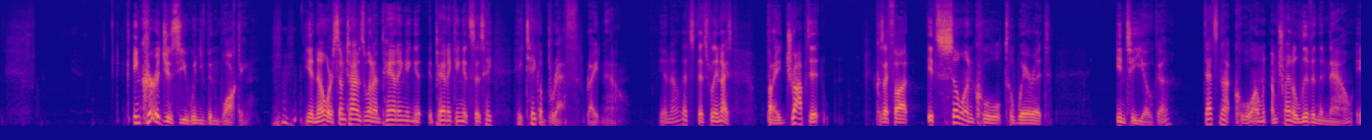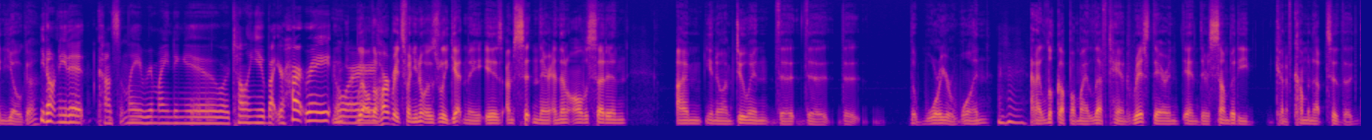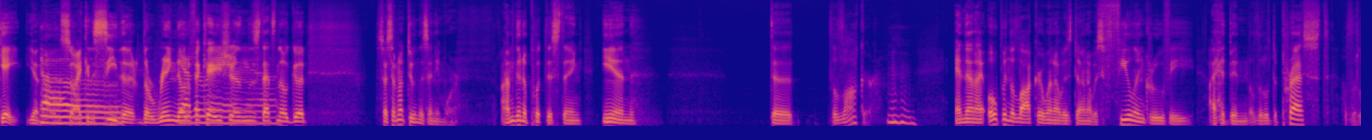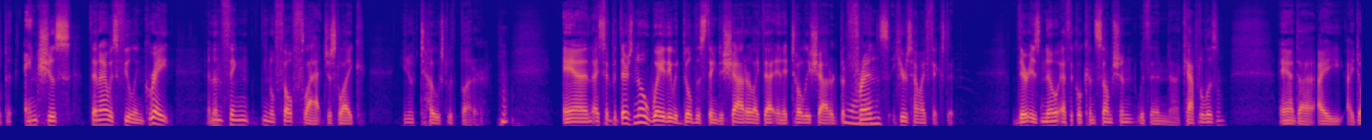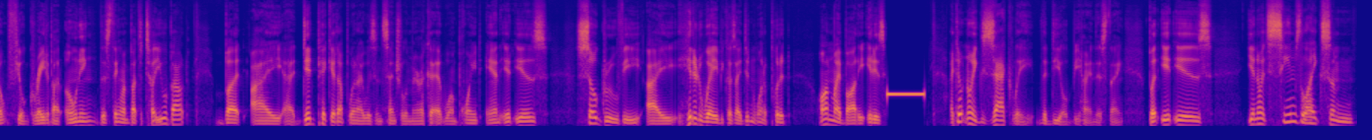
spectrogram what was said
encourages you when you've been walking. you know, or sometimes when I'm panicking, it, panicking, it says, "Hey, hey, take a breath right now." You know, that's that's really nice. But I dropped it because I thought it's so uncool to wear it into yoga That's not cool. I'm, I'm trying to live in the now in yoga. You don't need it constantly reminding you or telling you about your heart rate or Mm, Well, the heart rate's fun. You know what was really getting me is I'm sitting there, and then all of a sudden, I'm you know I'm doing the the the the warrior one, Mhm. and I look up on my left hand wrist there, and, and there's somebody kind of coming up to the gate, you know, so I can see Oh. the the ring Yeah, the ring, notifications. That's no good. So I said, I'm not doing this anymore. I'm gonna put this thing in the the locker. Mhm. And then I opened the locker when I was done. I was feeling groovy. I had been a little depressed, a little bit anxious. Then I was feeling great. And then the thing, you know, fell flat, just like, you know, toast with butter. and I said, but there's no way they would build this thing to shatter like that. And it totally shattered. But Yeah. friends, here's how I fixed it there is no ethical consumption within uh, capitalism. And uh, I, I don't feel great about owning this thing I'm about to tell you about, but I uh, did pick it up when I was in Central America at one point, and it is so groovy. I hid it away because I didn't want to put it on my body. It is, I don't know exactly the deal behind this thing, but it is, you know, it seems like some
